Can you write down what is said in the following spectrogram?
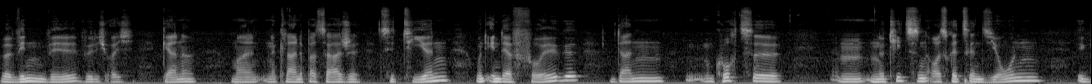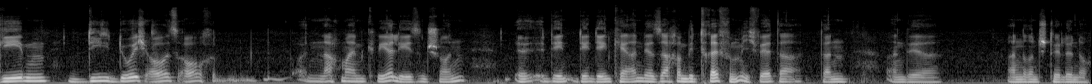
will, würde ich euch gerne mal eine kleine Passage zitieren und in der Folge dann kurze ähm, Notizen aus Rezensionen geben, die durchaus auch nach meinem Querlesen schon äh, den, den, den Kern der Sache mittreffen. Ich werde da dann an der anderen Stelle noch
